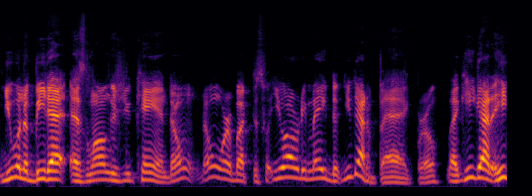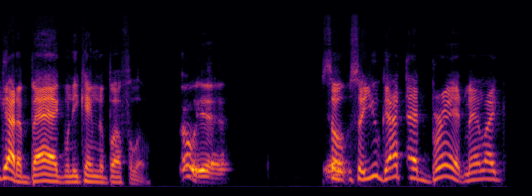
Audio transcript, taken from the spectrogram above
You want to be that as long as you can. Don't don't worry about this. You already made it. You got a bag, bro. Like he got he got a bag when he came to Buffalo. Oh yeah. So so you got that bread, man. Like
